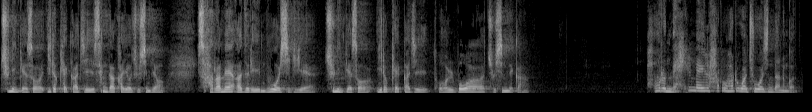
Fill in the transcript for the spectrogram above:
주님께서 이렇게까지 생각하여 주시며 사람의 아들이 무엇이기에 주님께서 이렇게까지 돌보아 주십니까? 바울은 매일매일 하루하루가 주어진다는 것.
